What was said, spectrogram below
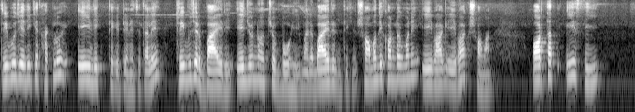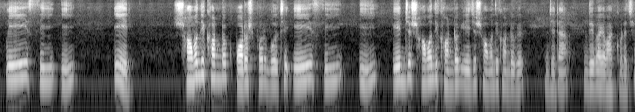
ত্রিভুজ এদিকে থাকল, এই দিক থেকে টেনেছে। তাহলে ত্রিভুজের বাইরে, এই জন্য হচ্ছে বহি মানে বাইরের দিকে। সমাধি খণ্ডক মানে এই ভাগ এই ভাগ সমান। অর্থাৎ এ সি এ সি ই এর সমাধি খণ্ডক পরস্পর বলছে এ সি ই এর যে সমাধি খণ্ডক, এই যে সমাধি খণ্ডকের যেটা দুই ভাগে ভাগ করেছে,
